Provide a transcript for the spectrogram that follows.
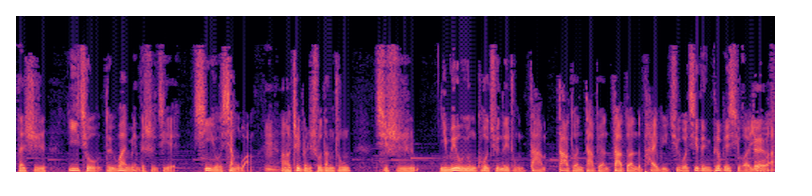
但是依旧对外面的世界。心有向往，嗯。啊，这本书当中，其实你没有用过去那种大大段大段大段的排比句，我记得你特别喜欢用啊，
